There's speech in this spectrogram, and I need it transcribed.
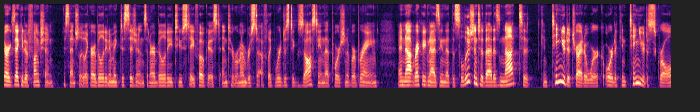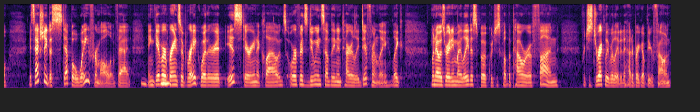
our executive function essentially like our ability to make decisions and our ability to stay focused and to remember stuff like we're just exhausting that portion of our brain and not recognizing that the solution to that is not to continue to try to work or to continue to scroll it's actually to step away from all of that and give mm-hmm. our brains a break, whether it is staring at clouds or if it's doing something entirely differently. Like when I was writing my latest book, which is called The Power of Fun, which is directly related to how to break up your phone,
